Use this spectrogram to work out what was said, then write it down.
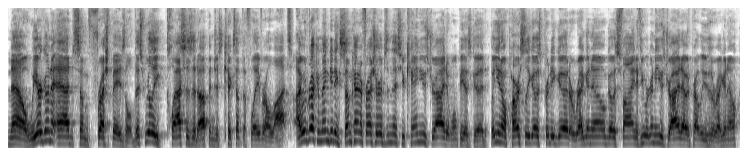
Now we are gonna add some fresh basil. This really classes it up and just kicks up the flavor a lot. I would recommend getting some kind of fresh herbs in this. You can use dried, it won't be as good. But you know, parsley goes pretty good, oregano goes fine. If you were gonna use dried, I would probably use oregano.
